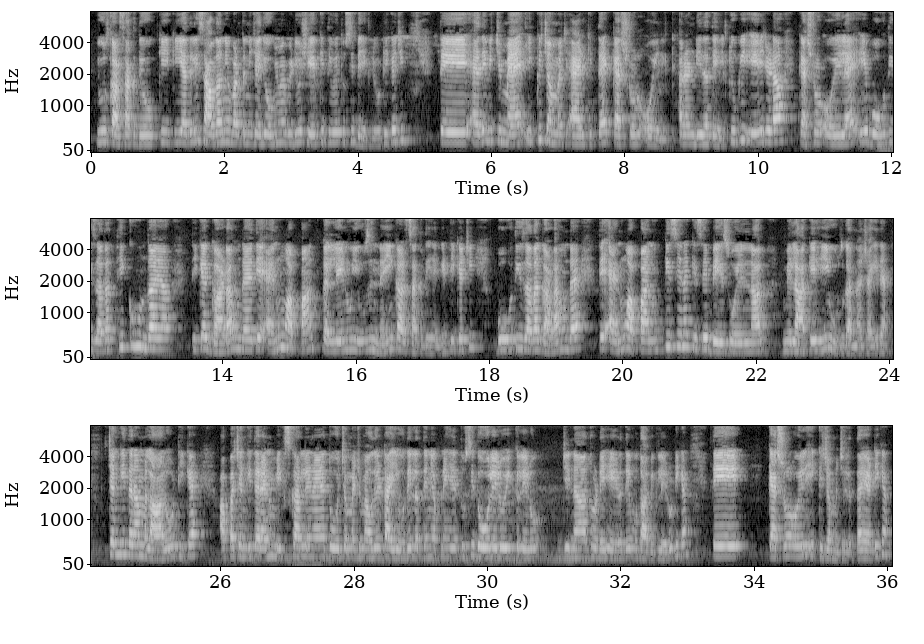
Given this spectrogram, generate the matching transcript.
ਯੂਜ਼ ਕਰ ਸਕਦੇ ਹੋ। ਕੀ ਕੀ ਇਹਦੇ ਲਈ ਸਾਵਧਾਨੀਆਂ ਵਰਤਣੀ ਚਾਹੀਦੀ ਉਹ ਵੀ ਮੈਂ ਵੀਡੀਓ ਸ਼ੇਅਰ ਕੀਤੀ ਹੋਈ, ਤੁਸੀਂ ਦੇਖ ਲਿਓ, ਠੀਕ ਹੈ ਜੀ? ਤੇ ਇਹਦੇ ਵਿੱਚ ਮੈਂ ਇੱਕ ਚਮਚ ਐਡ ਕੀਤਾ ਹੈ ਕੈਸਟਰੋਲ ਆਇਲ ਅਰੰਡੀ ਦਾ ਤੇਲ, ਕਿਉਂਕਿ ਇਹ ਜਿਹੜਾ ਕੈਸਟਰੋਲ ਆਇਲ ਹੈ, ਇਹ ਬਹੁਤ ਹੀ ਜ਼ਿਆਦਾ ਥਿਕ ਹੁੰਦਾ ਆ, ਠੀਕ ਹੈ, ਗਾੜਾ ਹੁੰਦਾ ਹੈ ਤੇ ਇਹਨੂੰ ਆਪਾਂ ਕੱਲੇ ਨੂੰ ਯੂਜ਼ ਨਹੀਂ ਕਰ ਸਕਦੇ ਹੈਗੇ, ਠੀਕ ਹੈ ਜੀ, ਬਹੁਤ ਹੀ ਜ਼ਿਆਦਾ ਗਾੜਾ ਹੁੰਦਾ ਹੈ ਤੇ ਇਹਨੂੰ ਆਪਾਂ ਨੂੰ ਕਿਸੇ ਨਾ ਕਿਸੇ ਬੇਸ ਆਇਲ ਨਾਲ ਮਿਲਾ ਕੇ ਹੀ ਯੂਜ਼ ਕਰਨਾ ਚਾਹੀਦਾ ਹੈ। ਚੰਗੀ ਤਰ੍ਹਾਂ ਮਿਲਾ ਲਓ, ਠੀਕ ਹੈ, ਆਪਾਂ ਚੰਗੀ ਤਰ੍ਹਾਂ ਇਹਨੂੰ ਮਿਕਸ ਕਰ ਲੈਣਾ ਹੈ 2 ਚਮਚ ਮੈਂ ਉਹਦੇ ਢਾਈ, ਉਹਦੇ ਲੱਤੇ ਨੇ ਆਪਣੇ ਹੇਅਰ ਤੁਸੀਂ ਦੋ ਲੈ ਲਓ, ਇੱਕ ਲੈ ਲਓ, ਜਿੰਨਾ ਤੁਹਾਡੇ ਹੇਅਰ ਦੇ ਮੁਤਾਬਿਕ ਲੈ ਲਓ, ਠੀਕ ਹੈ, ਤੇ ਕੈਸਟਰ ਆਇਲ 1 ਚਮਚ ਲਿੱਤਾ ਹੈ, ਠੀਕ ਹੈ।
